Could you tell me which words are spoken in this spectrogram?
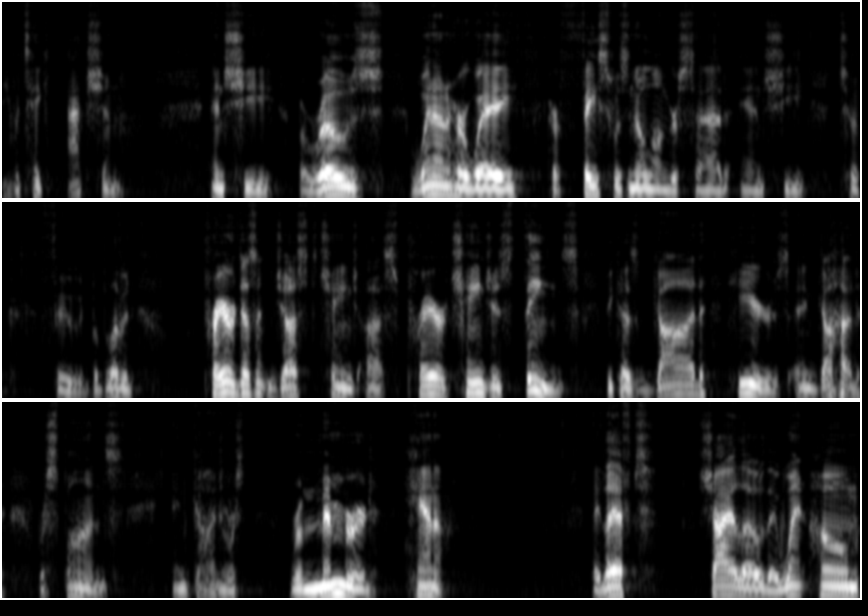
he would take action. And she arose, went on her way. Her face was no longer sad, and she took food. But, beloved, Prayer doesn't just change us, prayer changes things because God hears and God responds. And God re- remembered Hannah. They left Shiloh, they went home.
